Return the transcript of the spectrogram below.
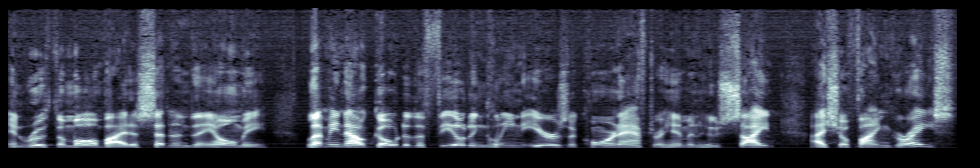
And Ruth the Moabitess said unto Naomi, Let me now go to the field and glean ears of corn after him, in whose sight I shall find grace.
